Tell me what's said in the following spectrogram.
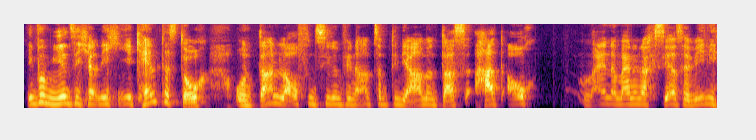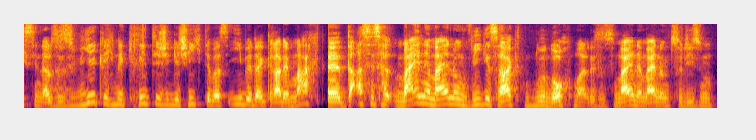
informieren sich halt nicht, ihr kennt das doch. Und dann laufen sie dem Finanzamt in die Arme und das hat auch meiner Meinung nach sehr, sehr wenig Sinn. Also es ist wirklich eine kritische Geschichte, was eBay da gerade macht. Äh, das ist halt meine Meinung, wie gesagt, nur nochmal, es ist meine Meinung zu diesem,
